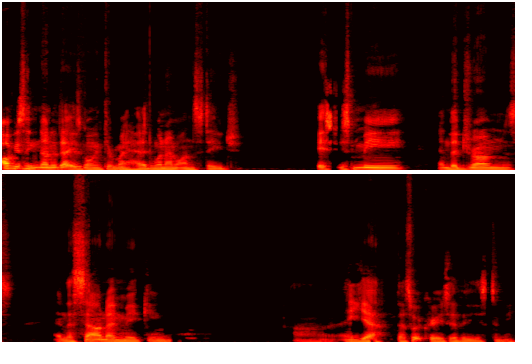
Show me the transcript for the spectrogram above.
obviously, none of that is going through my head when I'm on stage. It's just me and the drums and the sound I'm making uh, and yeah, that's what creativity is to me.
